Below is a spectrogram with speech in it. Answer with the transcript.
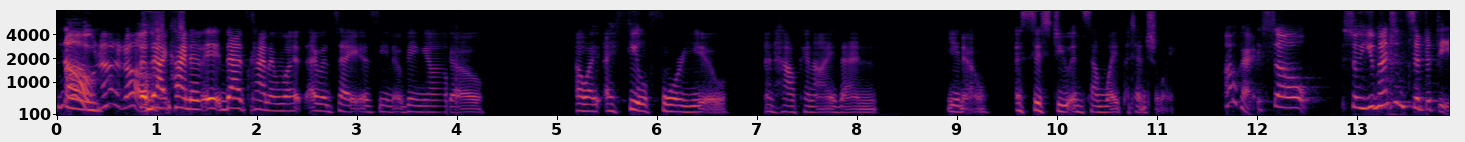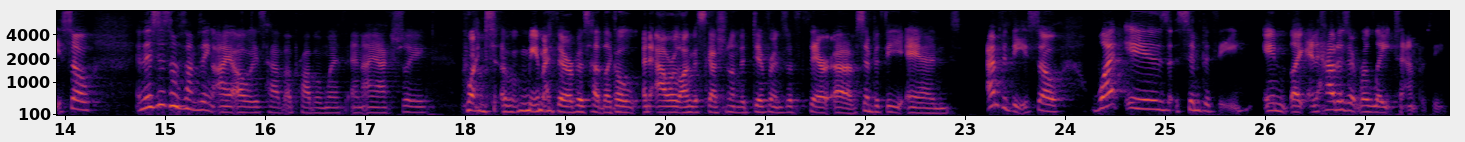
No um, not at all. but that kind of it, that's kind of what i would say is you know being able to go oh I, I feel for you and how can i then you know assist you in some way potentially? Okay so so you mentioned sympathy. So and this is something i always have a problem with and i actually went me and my therapist had like a, an hour long discussion on the difference of ther- uh, sympathy and empathy. So, what is sympathy in like, and how does it relate to empathy?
